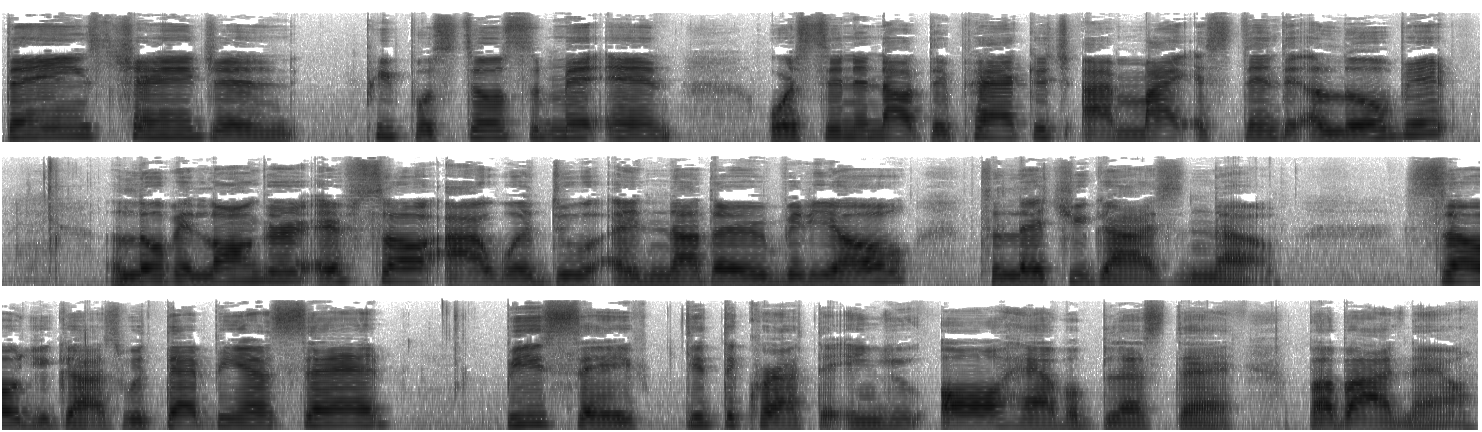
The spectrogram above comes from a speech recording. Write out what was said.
things change and people still submitting or sending out their package, I might extend it a little bit, a little bit longer. If so, I will do another video to let you guys know. So, you guys, with that being said, be safe, get the crafted, and you all have a blessed day. Bye-bye now.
